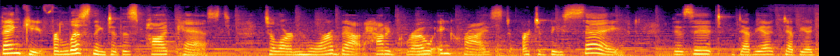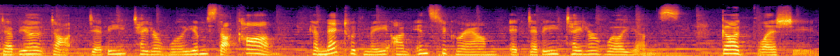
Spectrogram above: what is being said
Thank you for listening to this podcast. To learn more about how to grow in Christ or to be saved, visit www.debbietaylorwilliams.com. Connect with me on Instagram at Debbie Taylor Williams. God bless you.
